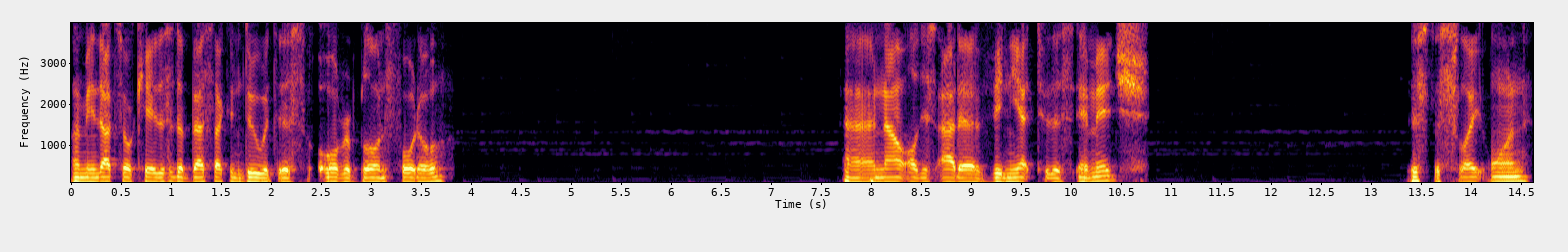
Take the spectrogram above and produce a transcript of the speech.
I mean, that's okay. This is the best I can do with this overblown photo. And now I'll just add a vignette to this image. Just a slight one.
